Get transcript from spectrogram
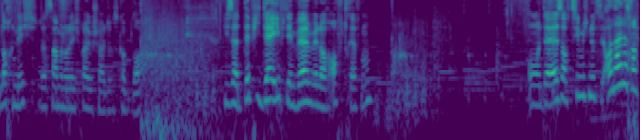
noch nicht. Das haben wir noch nicht freigeschaltet. Das kommt noch. Dieser Deppy Dave, den werden wir noch oft treffen. Und der ist auch ziemlich nützlich. Oh nein, das war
